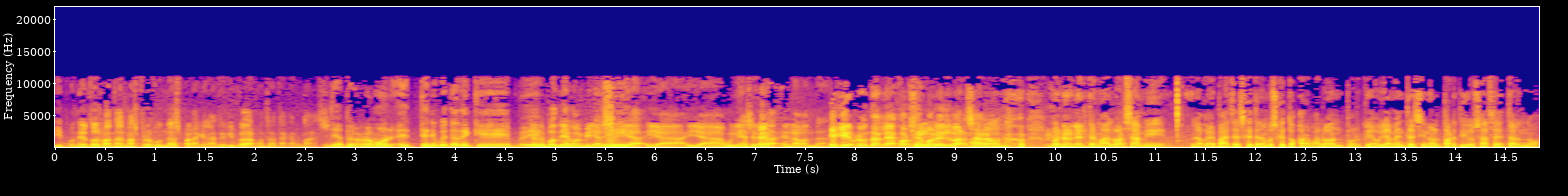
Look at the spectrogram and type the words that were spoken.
y poner dos bandas más profundas para que el Atlético pueda contraatacar más. ya, pero Ramón, eh, ten en cuenta de que... Yo eh, le pondría con Villalibre sí. y, a, y a- y a Williams en, la, en la banda. Que quiero preguntarle a Jorge Sí, por sí. el Barça. Ah, no, no. Bueno, en el tema del Barça a mí lo que me parece es que tenemos que tocar balón, porque obviamente si no el partido se hace eterno.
